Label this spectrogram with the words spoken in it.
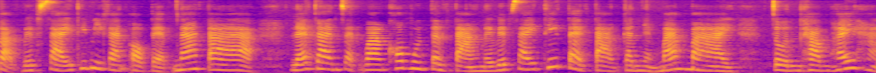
กับเว็บไซต์ที่มีการออกแบบหน้าตา และการจัดวางข้อมูลต่างๆ ในเว็บไซต์ที่แตกต่างกันอย่างมากมาย จนทำให้หา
